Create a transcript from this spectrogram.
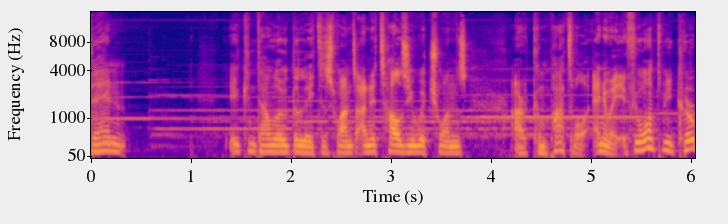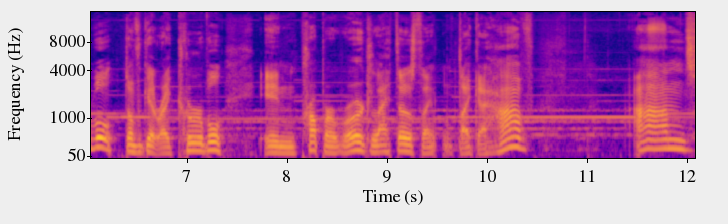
Then you can download the latest ones and it tells you which ones are compatible. Anyway, if you want to be Kerbal, don't forget to write Kerbal in proper word letters like, like I have. And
